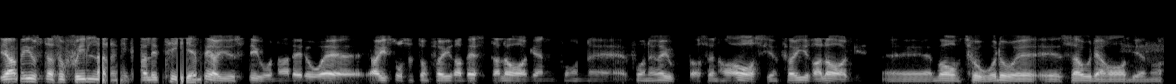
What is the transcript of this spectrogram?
ja men just alltså skillnaden i kvalitet blir ju stor när det då är, ja i stort sett de fyra bästa lagen från, eh, från Europa. Sen har Asien fyra lag, eh, varav två då är, är Saudiarabien och,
